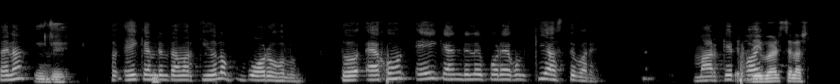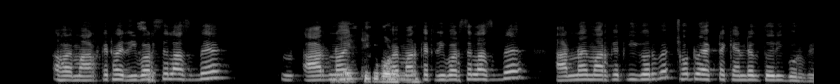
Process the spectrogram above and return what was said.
তাই না? তো এই ক্যান্ডেলটা আমার কি হলো? বড় হলো। তো এখন এই ক্যান্ডেলের পরে এখন কি আসতে পারে? মার্কেট হয় রিভার্সাল হয় মার্কেট হয় রিভার্সেল আসবে আর নয় হয় মার্কেট রিভার্সেল আসবে আর নয় মার্কেট কি করবে? ছোট একটা ক্যান্ডেল তৈরি করবে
